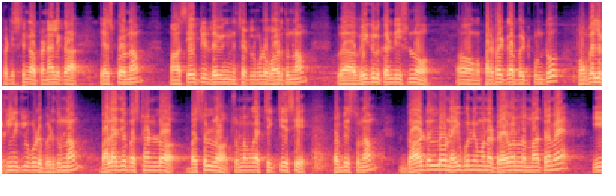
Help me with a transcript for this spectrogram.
పటిష్టంగా ప్రణాళిక వేసుకున్నాం. మా సేఫ్టీ డ్రైవింగ్ ఇన్స్ట్రక్టర్లు కూడా వాడుతున్నాం. వెహికల్ కండిషన్ను పర్ఫెక్ట్గా పెట్టుకుంటూ మొబైల్ క్లినిక్లు కూడా పెడుతున్నాం. బాలాజీ బస్ స్టాండ్లో బస్సులను క్షుణ్ణంగా చెక్ చేసి పంపిస్తున్నాం. గార్డుల్లో నైపుణ్యం ఉన్న డ్రైవర్లను మాత్రమే ఈ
